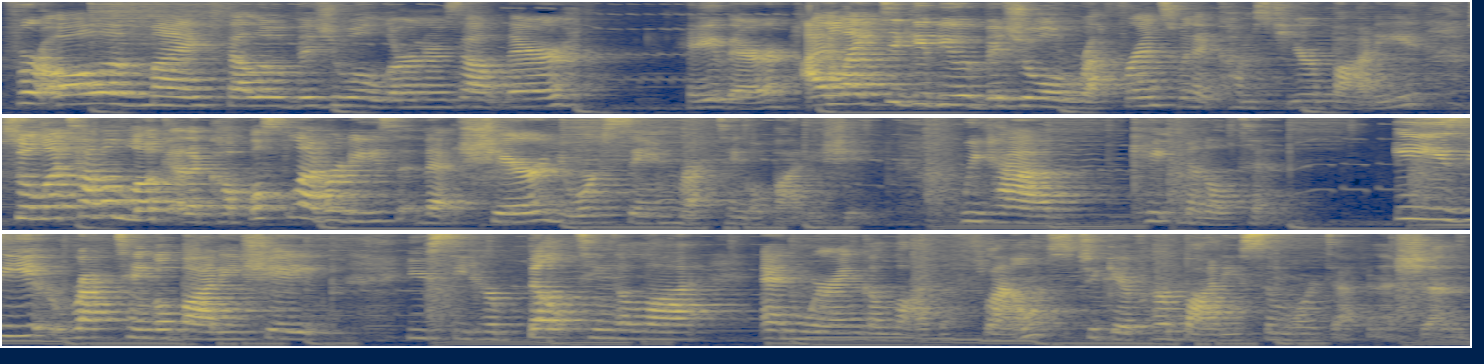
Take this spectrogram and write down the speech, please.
For all of my fellow visual learners out there, Hey there. I like to give you a visual reference when it comes to your body. So let's have a look at a couple celebrities that share your same rectangle body shape. We have Kate Middleton. Easy rectangle body shape. You see her belting a lot and wearing a lot of flounce to give her body some more definition.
